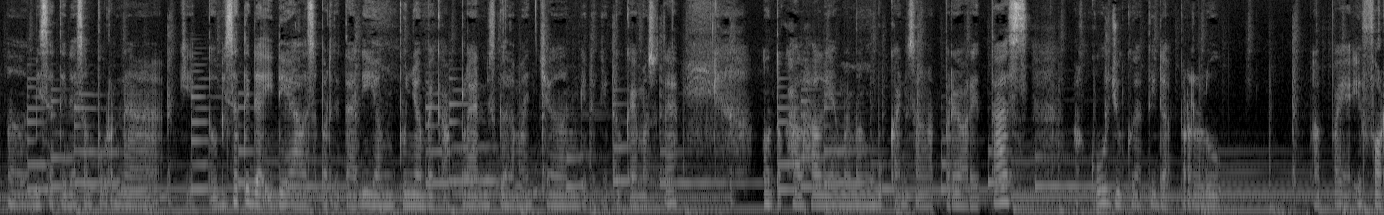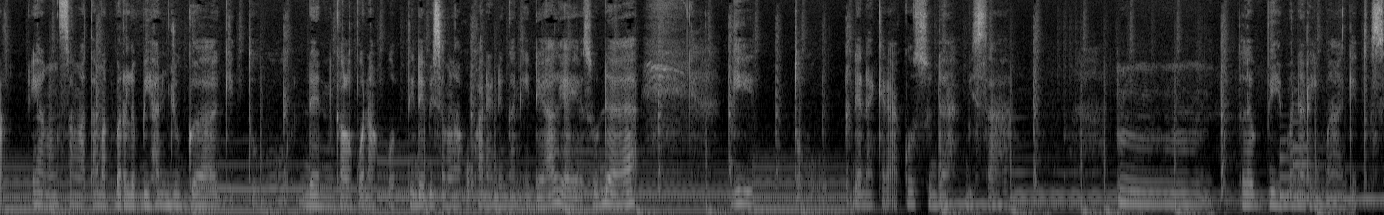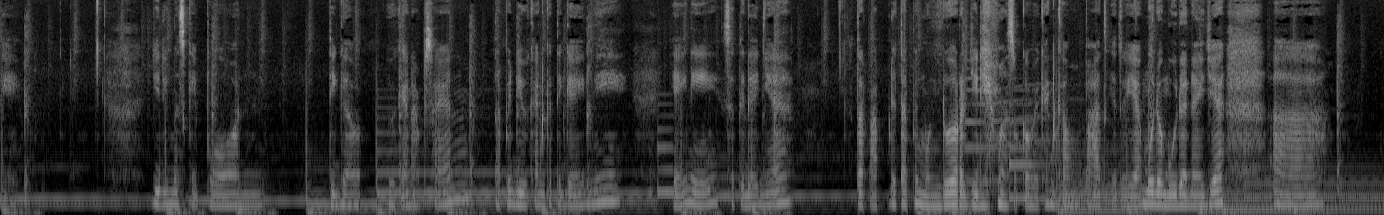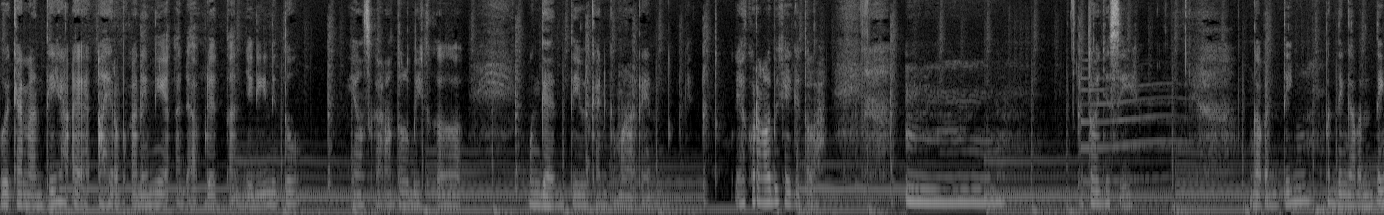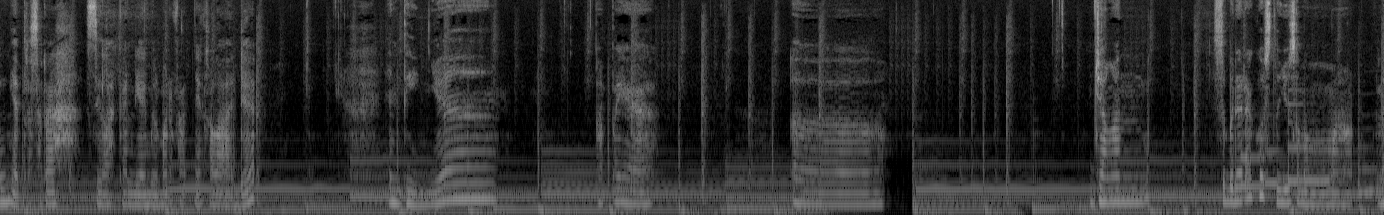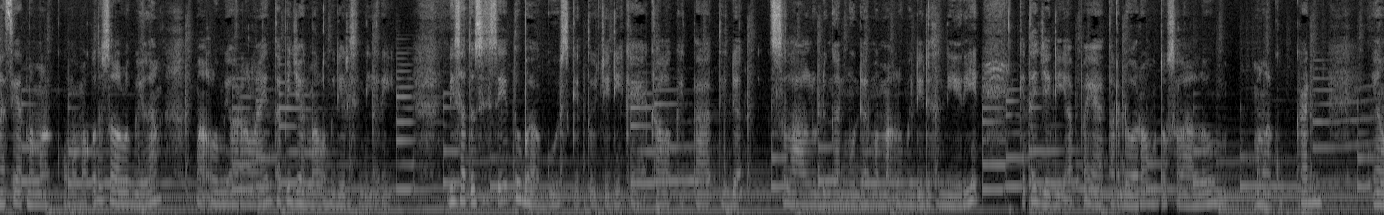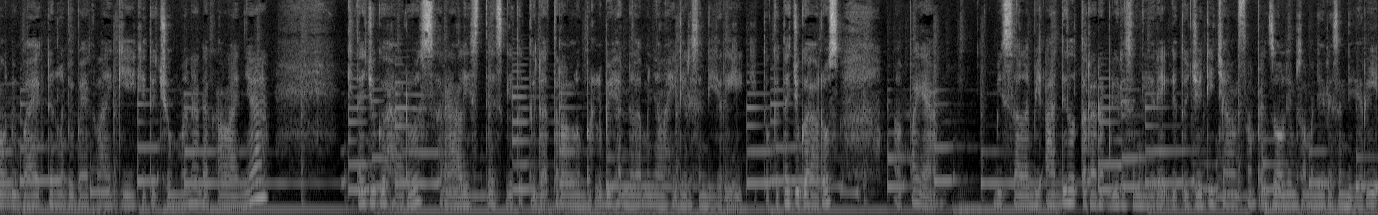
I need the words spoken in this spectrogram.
uh, bisa tidak sempurna gitu. Bisa tidak ideal seperti tadi yang punya backup plan segala macam gitu-gitu. Kayak maksudnya untuk hal-hal yang memang bukan sangat prioritas aku juga tidak perlu apa ya effort yang sangat amat berlebihan juga gitu. Dan kalaupun aku tidak bisa melakukannya dengan ideal ya ya sudah. Gitu. Dan akhirnya aku sudah bisa hmm, lebih menerima gitu sih. Jadi meskipun tiga weekend absen tapi di weekend ketiga ini ya ini setidaknya tetap update tapi mundur. Jadi masuk ke weekend keempat gitu. Ya mudah-mudahan aja uh, weekend nanti akhir pekan ini ada updatean. Jadi ini tuh yang sekarang tuh lebih ke mengganti weekend kemarin gitu. Ya kurang lebih kayak gitulah. Hmm, itu aja sih. Nggak penting penting nggak penting ya terserah. Silahkan diambil manfaatnya kalau ada. Intinya apa ya jangan sebenarnya aku setuju sama mama, nasihat mamaku. Mamaku tuh selalu bilang maklumi orang lain tapi jangan maklumi diri sendiri. Di satu sisi itu bagus gitu. Jadi kayak kalau kita tidak selalu dengan mudah memaklumi diri sendiri kita jadi apa ya terdorong untuk selalu melakukan yang lebih baik dan lebih baik lagi gitu. Cuman ada kalanya kita juga harus realistis gitu tidak terlalu berlebihan dalam menyalahi diri sendiri gitu. Kita juga harus apa ya bisa lebih adil terhadap diri sendiri gitu. Jadi jangan sampai zolim sama diri sendiri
